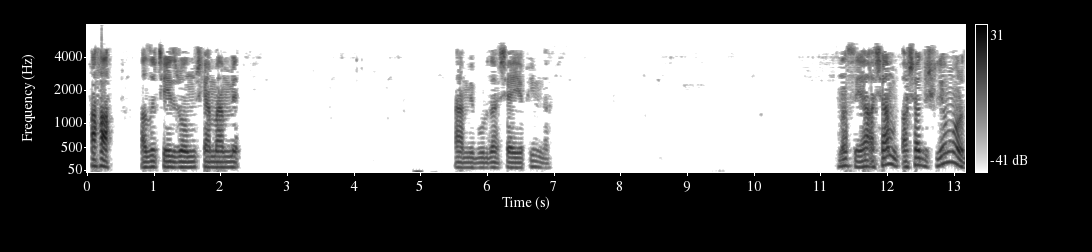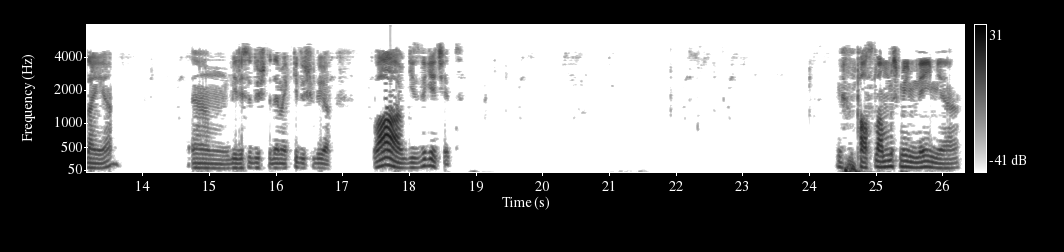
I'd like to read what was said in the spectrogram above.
Haha. Hazır chaser olmuşken ben bir ben bir burada şey yapayım da. Nasıl ya? Aşağı aşağı düşülüyor mu oradan ya? Hmm, birisi düştü demek ki düşülüyor. Wow, gizli geçit. Paslanmış mıyım neyim ya?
